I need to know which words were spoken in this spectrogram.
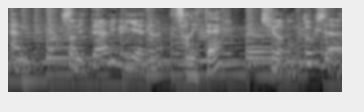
En sanitair niet vergeten, hè. Sanitair? Als je dat dan toch zei.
